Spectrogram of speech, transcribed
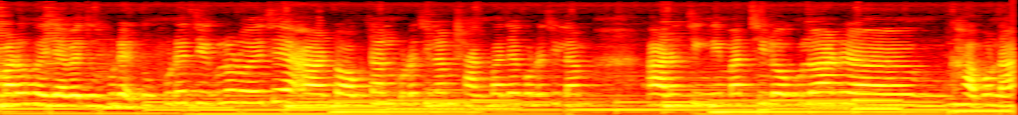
আমারও হয়ে যাবে দুপুরে। দুপুরে যেগুলো রয়েছে আর টক ডাল করেছিলাম, শাক ভাজা করেছিলাম আর চিংড়ি মাছ ছিল ওগুলো আর খাব না।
